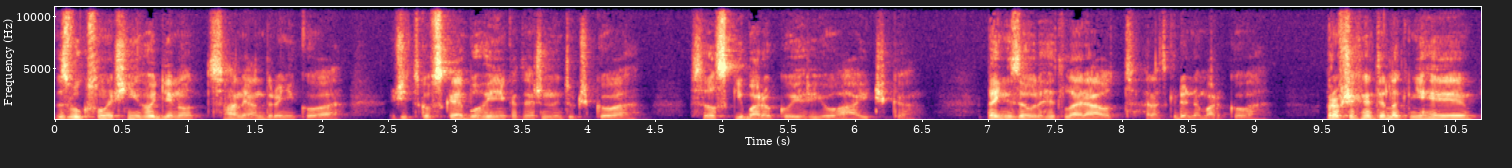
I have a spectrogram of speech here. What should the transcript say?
Zvuk slunečních hodin od Hany Andronikové, žitkovské bohyně Kateřiny Tučkové, selský baroko Jiřího Hájíčka, peníze od Hitlera od Radky Denemarkové. Pro všechny tyhle knihy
